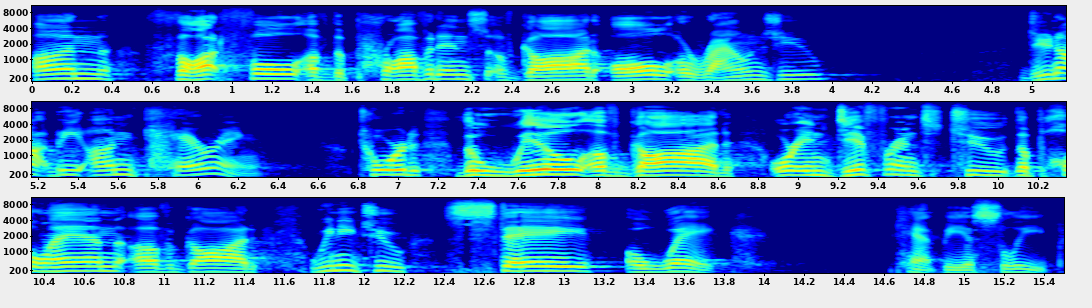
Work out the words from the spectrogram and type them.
unthoughtful of the providence of God all around you. Do not be uncaring toward the will of God or indifferent to the plan of God. We need to stay awake. Can't be asleep.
